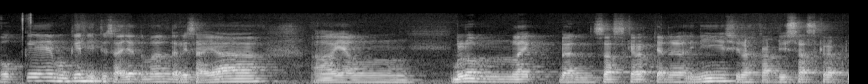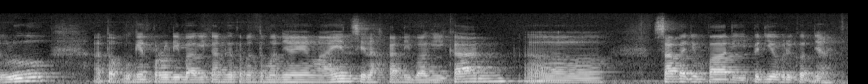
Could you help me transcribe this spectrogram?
Oke mungkin itu saja teman dari saya uh, yang belum like dan subscribe channel ini silahkan di subscribe dulu atau mungkin perlu dibagikan ke teman-temannya yang lain silahkan dibagikan. Uh, sampai jumpa di video berikutnya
